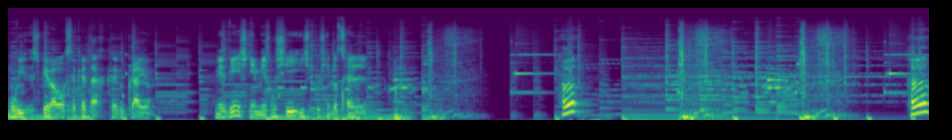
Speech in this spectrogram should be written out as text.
mówi, śpiewał o sekretach tego kraju. Jest więźniem, więc musi iść później do celi. Ha? Ha?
